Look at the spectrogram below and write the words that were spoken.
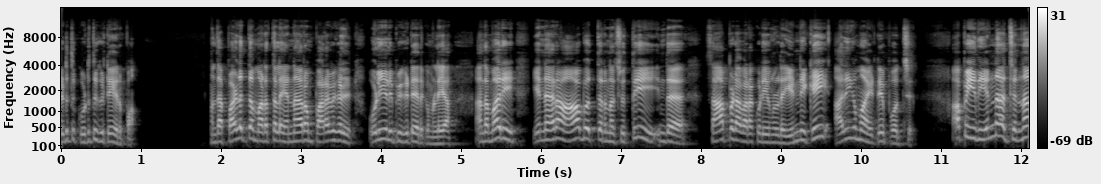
எடுத்து கொடுத்துக்கிட்டே இருப்பான். அந்த பழுத்த மரத்தில் எந்நேரம் பறவைகள் ஒளி எழுப்பிக்கிட்டே இருக்கும் இல்லையா? அந்த மாதிரி எந்நேரம் ஆபத்திறனை சுற்றி இந்த சாப்பிட வரக்கூடியவங்களோட எண்ணிக்கை அதிகமாகிட்டே போச்சு. அப்போ இது என்னாச்சுன்னா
